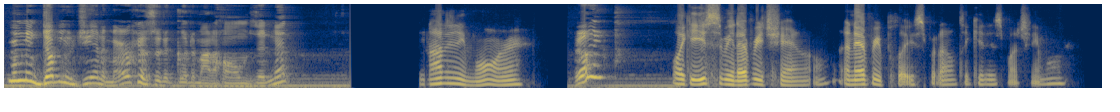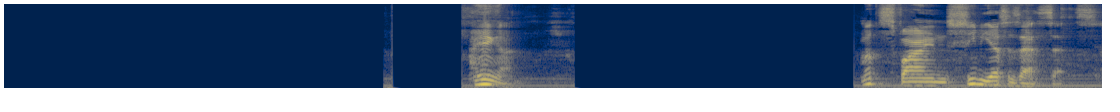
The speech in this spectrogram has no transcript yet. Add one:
I mean, WGN America's in a good amount of homes, isn't it? Not anymore. Really? Like it used to be in every channel in every place, but I don't think it is much anymore. Hang on. Let's find CBS's assets.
